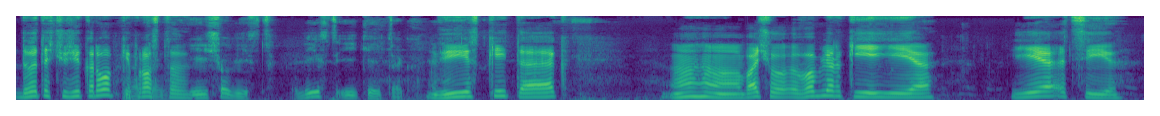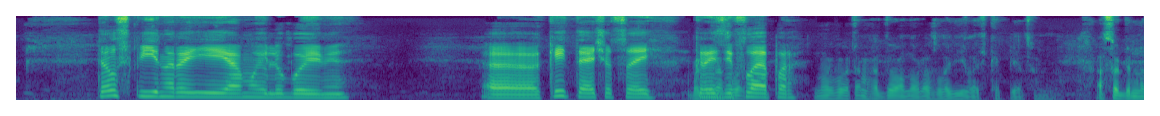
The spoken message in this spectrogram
дивитись чужі коробки, Ну, просто І ще віст. Віст і кейтек. вістки, так. Ага, бачу, воблерки є. Є ці. Телспінери є, мої любимі. Е, кейтеч оцей. Crazy Блин, Flapper. Ну, в этом году оно разловилось, капец. у меня. Особенно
